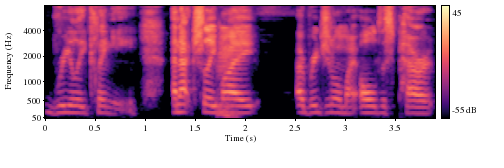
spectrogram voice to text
really clingy. And actually, Mm. my original, my oldest parrot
